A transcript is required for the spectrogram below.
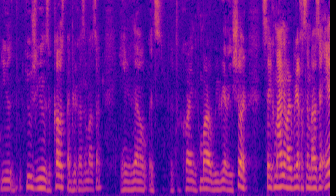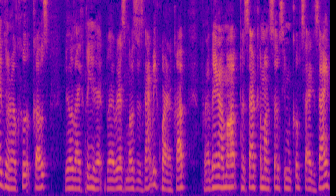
use, usually use a coast by Birchas Hamazon, even though it's according to Gemara we really should. So Kamana by Birchas Hamazon and on a coast. We would like me that Birchas Hamazon does not require a cup. For Rabbein Amar Pasak Kaman Sov Siman Kup Tzarek Zayin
